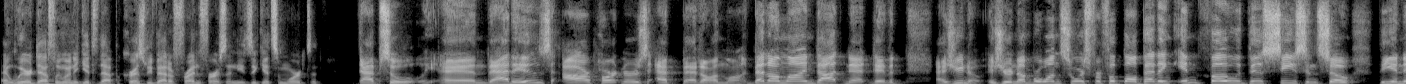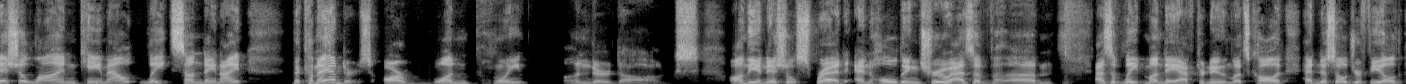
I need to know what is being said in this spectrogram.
And we're definitely going to get to that. But Chris, we've got a friend first that needs to get some words in. Absolutely. And that is our partners at Bet Online. BetOnline.net, David, as you know, is your number one source for football betting info this season. So the initial line came out late Sunday night. The Commanders are one point underdogs on the initial spread and holding true as of um, as of late Monday afternoon. Let's call it heading to Soldier Field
